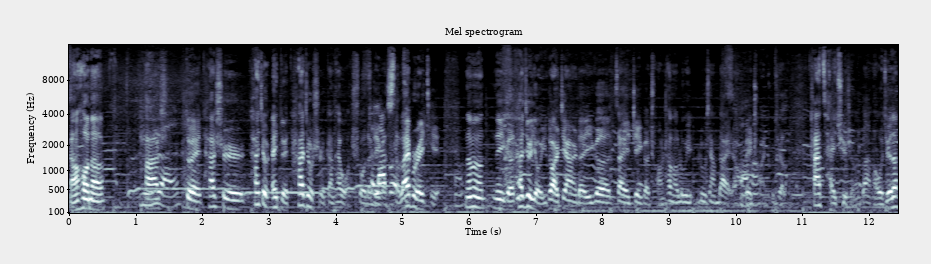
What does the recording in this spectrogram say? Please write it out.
然后呢？他对他是他就哎对他就是刚才我说的这个 celebrity，那么那个他就有一段这样的一个在这个床上的录录像带，然后被传出去了。他采取什么办法？我觉得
